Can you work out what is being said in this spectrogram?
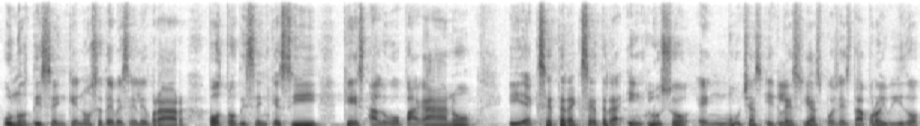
Unos dicen que no se debe celebrar, otros dicen que sí, que es algo pagano y etcétera, etcétera. Incluso en muchas iglesias pues está prohibido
